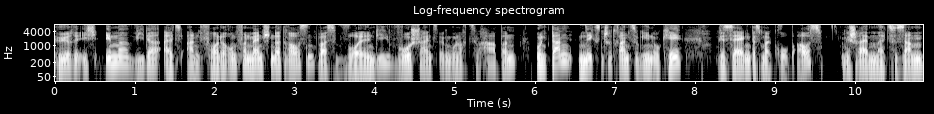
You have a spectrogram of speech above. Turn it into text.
höre ich immer wieder als Anforderung von Menschen da draußen? Was wollen die? Wo scheint es irgendwo noch zu hapern? Und dann im nächsten Schritt ranzugehen, okay, wir sägen das mal grob aus. Wir schreiben mal zusammen,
